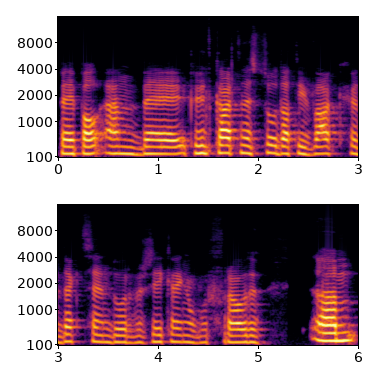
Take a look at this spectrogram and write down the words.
PayPal. En bij kredietkaarten is het zo dat die vaak gedekt zijn door verzekeringen voor fraude. Um,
